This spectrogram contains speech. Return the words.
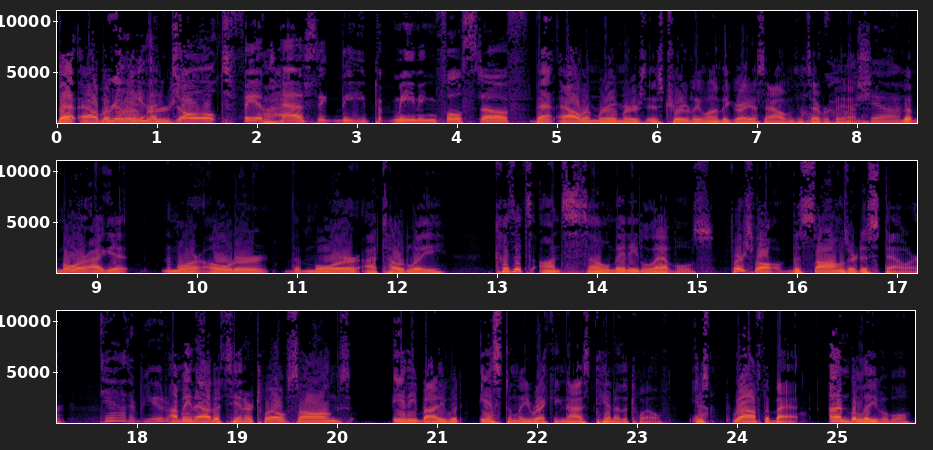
That album really rumors. adult, fantastic, ah. deep, meaningful stuff. that album rumors is truly one of the greatest albums that's oh, ever gosh, been yeah. the more i get the more older the more i totally because it's on so many levels first of all the songs are just stellar Yeah, they're beautiful. i mean out of 10 or 12 songs anybody would instantly recognize 10 of the 12 just right off the bat unbelievable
